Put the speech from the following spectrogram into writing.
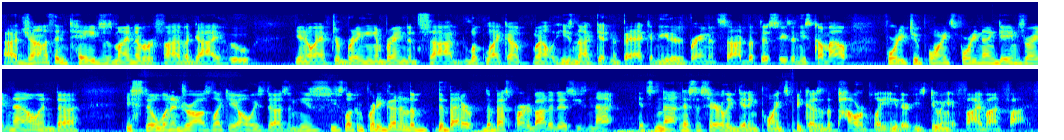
uh, Jonathan Toews is my number five, a guy who, you know, after bringing in Brandon Saad, looked like up. Well, he's not getting it back, and neither is Brandon Saad. But this season, he's come out 42 points, 49 games right now, and uh, he's still winning draws like he always does, and he's he's looking pretty good. And the the better the best part about it is he's not it's not necessarily getting points because of the power play either. He's doing it five on five.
